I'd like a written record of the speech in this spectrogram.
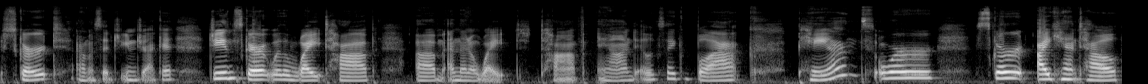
skirt. I almost said jean jacket. Jean skirt with a white top um, and then a white top. And it looks like black pants or skirt. I can't tell.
